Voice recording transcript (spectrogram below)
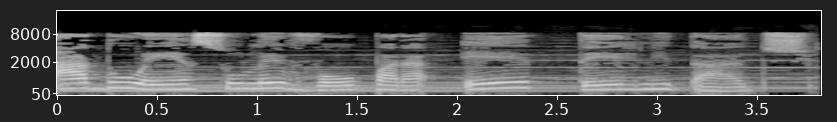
a doença o levou para a eternidade.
